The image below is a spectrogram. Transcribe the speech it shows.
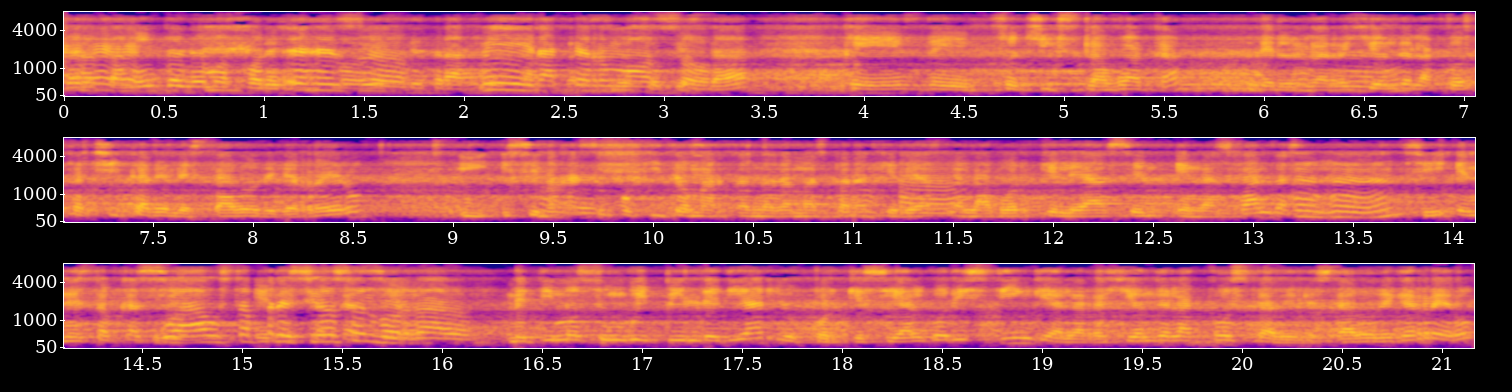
pero también tenemos, por ejemplo, Eso. este traje. Mira, qué hermoso. Que, está, que es de Xochixtlahuaca, de la región de la Costa Chica del estado de Guerrero. Y, y si bajas un poquito, Marta, nada más para que Ajá. veas la labor que le hacen en las faldas. Sí, en esta ocasión. Guau, está precioso el ocasión, bordado. Metimos un huipil de diario, porque si algo distingue a la región de la costa del estado de Guerrero,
